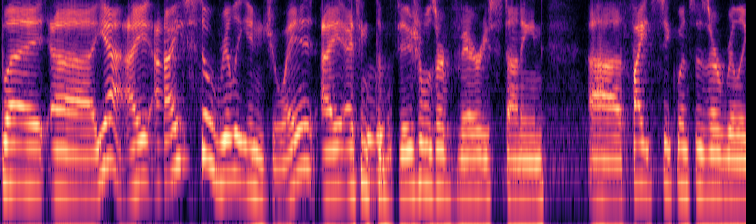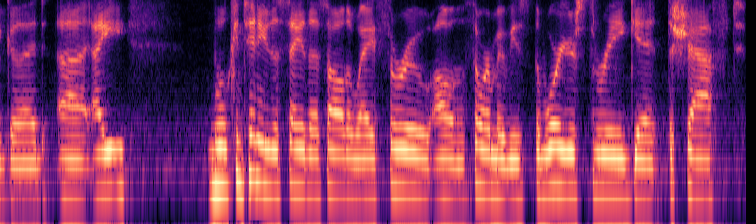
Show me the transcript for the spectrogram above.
but uh, yeah, I, I still really enjoy it. I, I think the visuals are very stunning. Uh, fight sequences are really good. Uh, I will continue to say this all the way through all the Thor movies. The Warriors Three get the Shaft.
